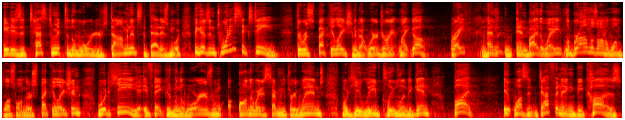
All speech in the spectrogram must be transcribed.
It is a testament to the Warriors' dominance that that is more because in 2016 there was speculation about where Durant might go. Right? Mm-hmm. And and by the way, LeBron was on a one plus one. There's speculation. Would he, if they could, when the Warriors were on their way to 73 wins, would he leave Cleveland again? But it wasn't deafening because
